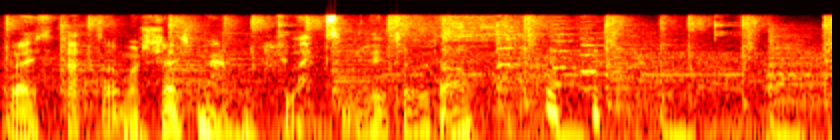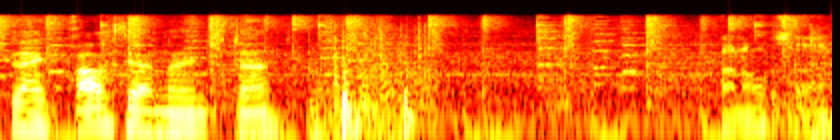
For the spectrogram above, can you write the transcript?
Vielleicht kackt aber schlecht mein Flight Simulator wieder ab. Vielleicht braucht er einen neuen Stand. Kann auch sein.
